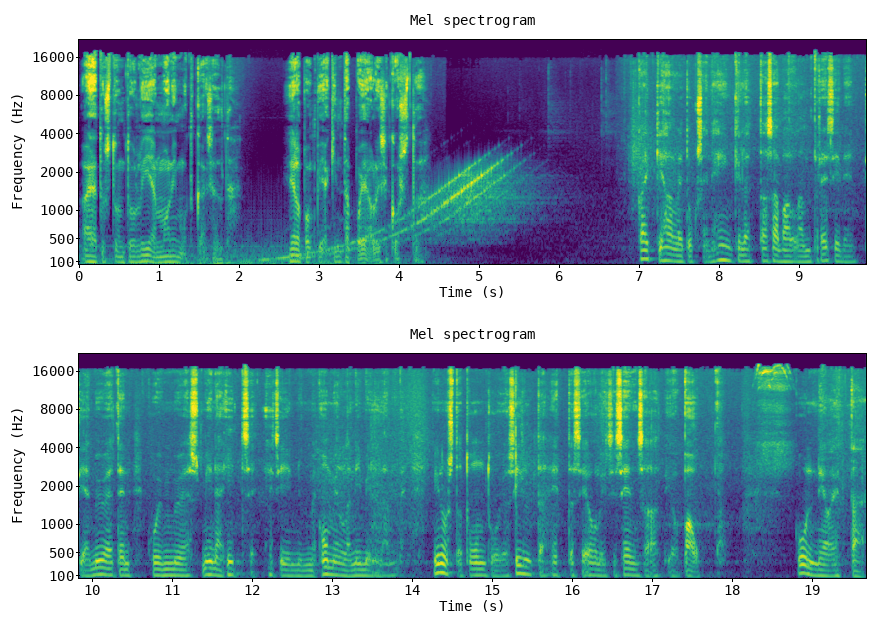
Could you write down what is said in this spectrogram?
Ajatus tuntuu liian monimutkaiselta. Helpompiakin tapoja olisi kostaa. Kaikki hallituksen henkilöt tasavallan presidenttiä myöten kuin myös minä itse esiinnymme omilla nimillämme. Minusta tuntuu jo siltä, että se olisi sensaatiopaukku. Kunnioittain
